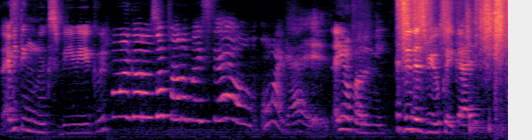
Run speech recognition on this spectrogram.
But everything looks really really good. Oh my god, I'm so proud of myself. Oh my god. Are you not proud of me? Let's do this real quick guys.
